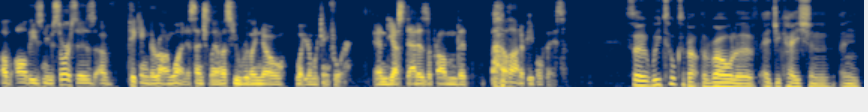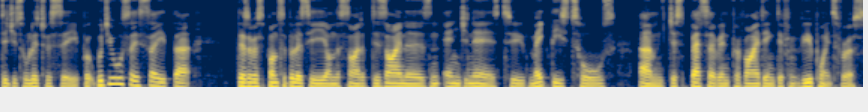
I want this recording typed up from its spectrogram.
of all these new sources of picking the wrong one, essentially, unless you really know what you're looking for. And yes, that is a problem that a lot of people face. So, we talked about the role of education and digital literacy, but would you also say that there's a responsibility on the side of designers and engineers to make these tools um, just better in providing different viewpoints for us?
